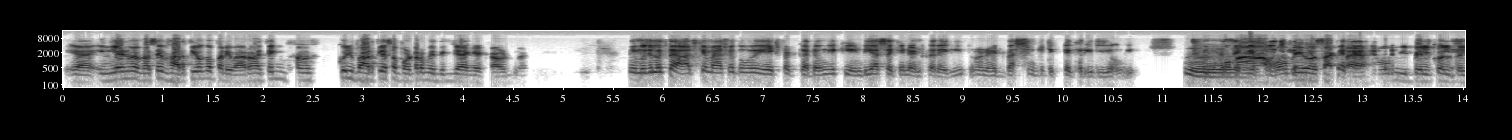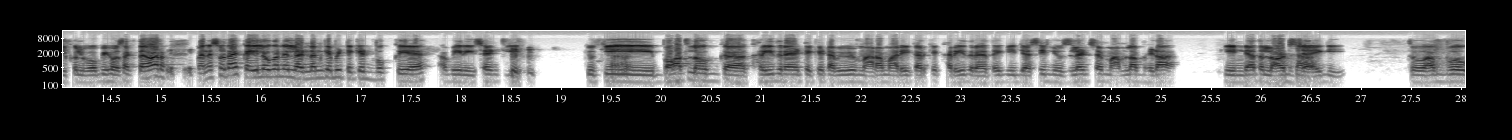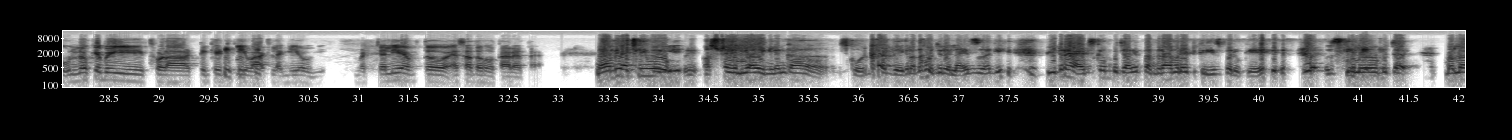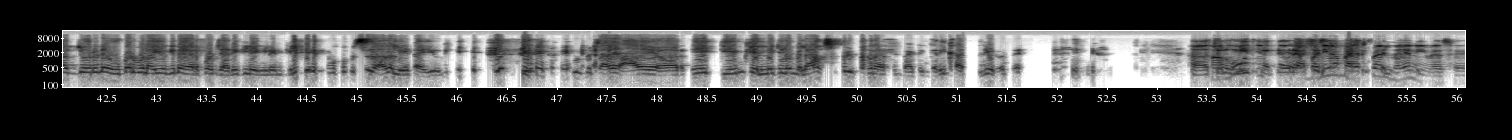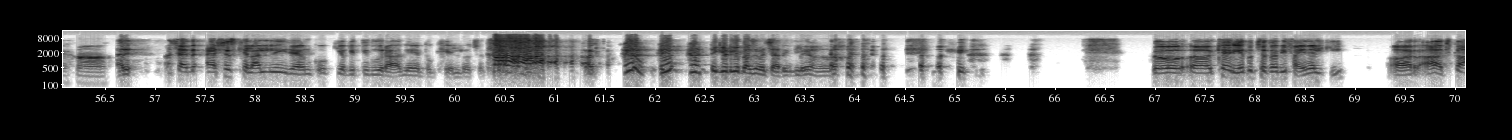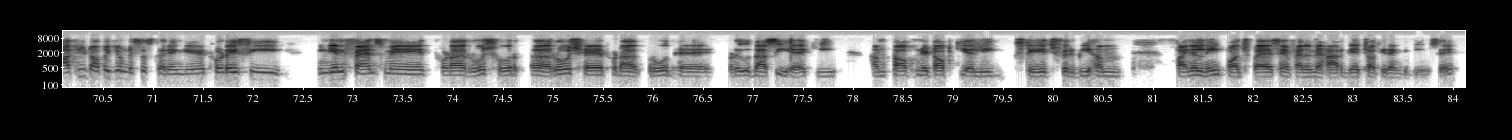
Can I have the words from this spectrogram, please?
इंग्लैंड में बसे भारतीयों का परिवार हो आई थिंक हम कुछ भारतीय सपोर्टर भी दिख जाएँगे क्राउड में। नहीं मुझे लगता है आज के मैच में तो वो एक्सपेक्ट कर रहे होंगे कि इंडिया सेकंड एंड करेगी तो उन्होंने एडवेस्टन की टिकटें खरीद ली होंगी हम्म। हाँ, वो भी हो सकता है वो भी बिल्कुल बिल्कुल वो भी हो सकता है और मैंने सुना है कई लोगों ने लंदन के भी टिकट बुक किए हैं अभी रिसेंटली क्योंकि। बहुत लोग खरीद रहे हैं टिकट अभी भी मारा मारी करके खरीद रहे थे कि जैसे न्यूजीलैंड से मामला भिड़ा कि इंडिया तो लॉर्ड्स हाँ। जाएगी तो अब उन लोग के भी थोड़ा टिकट की वाट लगी होगी बट चलिए अब तो ऐसा तो होता रहता है मैं अभी एक्चुअली वो ऑस्ट्रेलिया इंग्लैंड का स्कोर कार्ड देख रहा था मुझे रियलाइज़ हुआ कि पीटर हैंड्सकम बेचारे पंद्रह मिनट क्रीज पे रुके। उसके लिए वो बेचारे मतलब जो उन्होंने ऊबर बुलाई होगी ना एयरपोर्ट जाने के लिए इंग्लैंड के लिए वो उससे ज़्यादा लेट आई होगी। बेचारे आए और एक गेम खेलने के लिए मिला उसमें भी पंद्रह मिनट बैटिंग करी खाली उन्होंने। हाँ चलो हाँ, उम्मीद करते हैं बढ़िया बैट्समैन है नहीं वैसे हाँ। अरे शायद एशेस खिला ली जाए उनको कि अब इतनी दूर आ गए हैं तो खेल लो चलो। टिकट के पैसे बचाने के लिए हाँ। तो खैर ये तो चलता थी फाइनल की। और आज का आखिरी टॉपिक जो हम डिस्कस करेंगे थोड़ी सी इंडियन फैंस में थोड़ा रोश हो रोष है थोड़ा क्रोध है थोड़ी उदासी है कि हम टॉप ने टॉप किया लीग स्टेज फिर भी हम फाइनल नहीं पहुँच पाए सेमीफाइनल में हार गए चौथी रैंक की टीम से।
